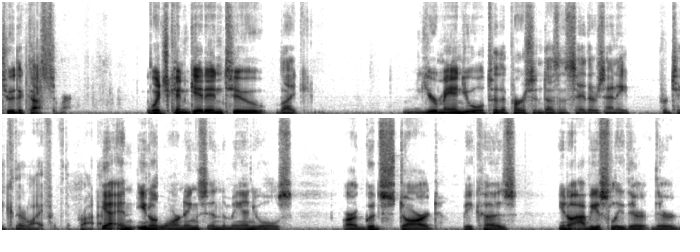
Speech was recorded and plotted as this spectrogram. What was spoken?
to the customer, which can get into like your manual to the person doesn't say there's any particular life of the product. Yeah, and you know, warnings in the manuals are a good start because you know obviously they're they're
